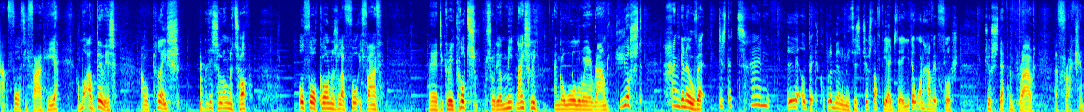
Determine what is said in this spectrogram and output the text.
at 45 here and what I'll do is I will place this along the top all four corners will have 45 uh, degree cuts, so they'll meet nicely and go all the way around, just hanging over just a tiny little bit, a couple of millimeters just off the edge there. You don't want to have it flush, just step and proud a fraction.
